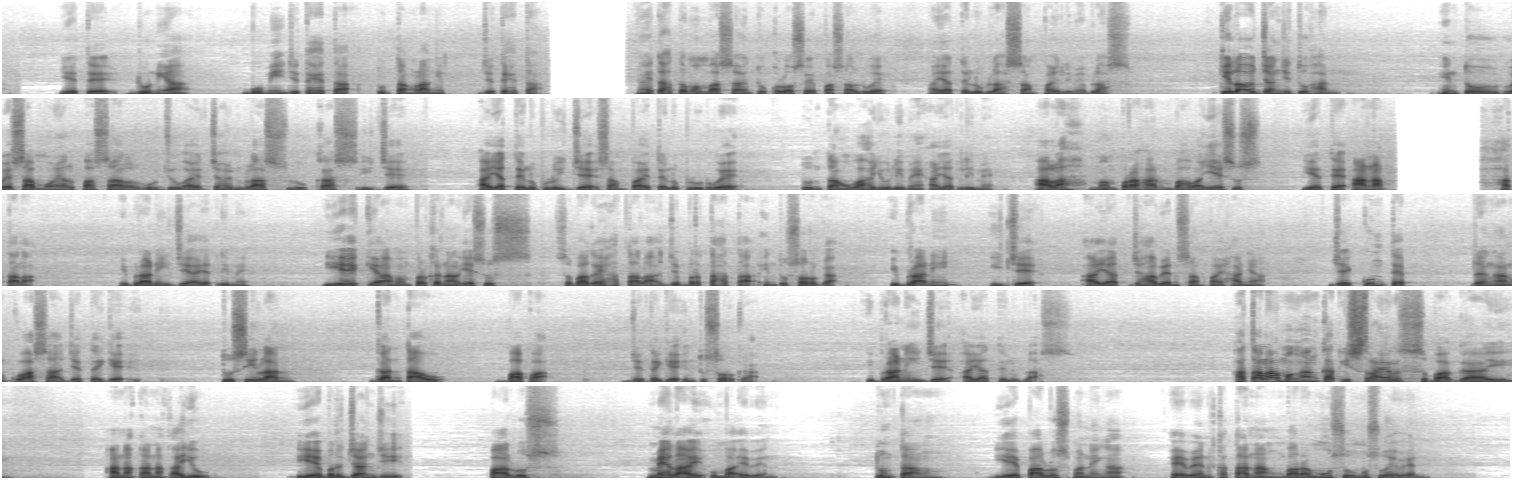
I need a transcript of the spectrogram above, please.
yete dunia bumi je taheta tuntang langit je taheta. Nah itu atau membaca untuk kolose pasal 2 ayat 13 sampai 15. Kilau janji Tuhan. Itu 2 Samuel pasal uju ayat 19 Lukas IJ ayat 30 IJ sampai 32 tuntang Wahyu 5 ayat 5. Allah memperahan bahwa Yesus yete anak hatala. Ibrani J ayat 5. Ia kia memperkenal Yesus sebagai hatala je bertahta into sorga. Ibrani IJ ayat jahawen sampai hanya. J kuntep dengan kuasa JTG tusilan gantau Bapa JTG into sorga. Ibrani IJ ayat 13. Hatala mengangkat Israel sebagai anak-anak ayu. Ia berjanji palus melai umba ewen. Tuntang ia palus menengak ewen ketanang bara musuh-musuh ewen.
